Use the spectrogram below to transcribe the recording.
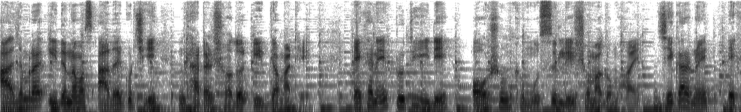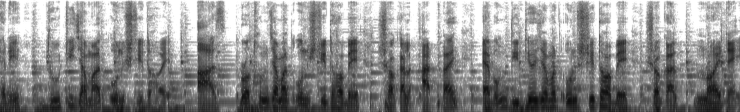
আজ আমরা ঈদের নামাজ আদায় করছি ঘাটার সদর ঈদগাহ মাঠে। এখানে প্রতি ঈদে অসংখ্য মুসল্লির সমাগম হয়। যে কারণে এখানে দুটি জামাত অনুষ্ঠিত হয়। আজ প্রথম জামাত অনুষ্ঠিত হবে সকাল আটটায় এবং দ্বিতীয় জামাত অনুষ্ঠিত হবে সকাল নয়টায়।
